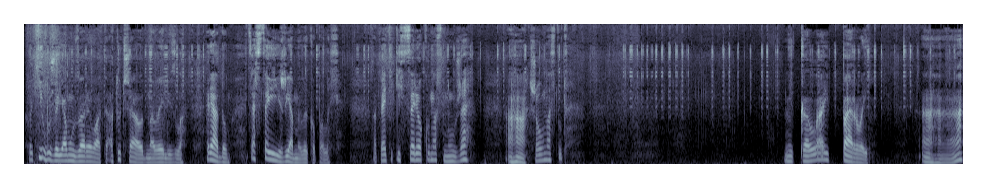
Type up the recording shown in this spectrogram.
Хотів уже яму заривати, а тут ще одна вилізла. Рядом. Це ж з цієї ж ями викопалася. Опять якийсь царьок у нас, ну вже. Ага, що у нас тут? Ніколай Перший. Ага.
